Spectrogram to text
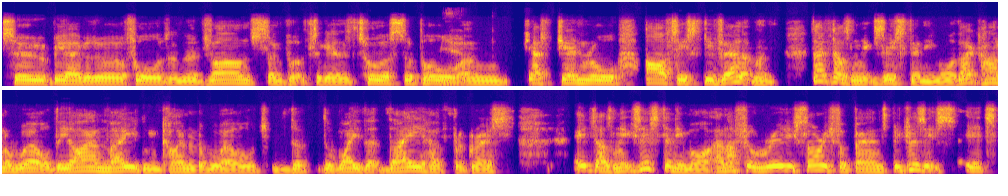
to be able to afford an advance and put together tour support Yeah. and just general artist development. That doesn't exist anymore. That kind of world, the Iron Maiden kind of world, the the way that they have progressed, it doesn't exist anymore. And I feel really sorry for bands because it's it's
